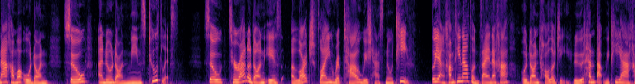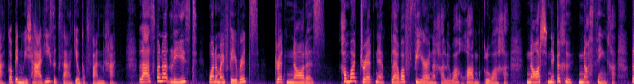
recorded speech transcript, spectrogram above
หน้าคำว่า odon so anodon means toothless so pteranodon is a large flying reptile which has no teeth ตัวอย่างคำที่น่าสนใจนะคะ odontology หรือทันตวิทยาค่ะ ก็เป็นวิชาที่ศึกษาเกี่ยวกับฟันค่ะ last but not least one of my favorites dreadnoughtus คำว่า dread เนี่ยแปลว่า fear นะคะ หรือว่าความกลัวค่ะ not เนี่ยก็คือ nothing ค่ะ แปล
